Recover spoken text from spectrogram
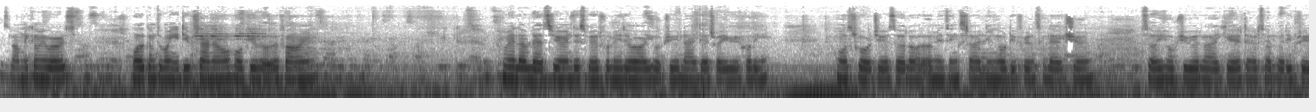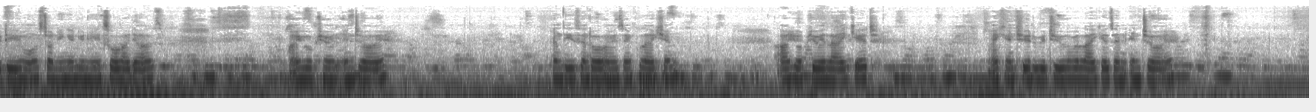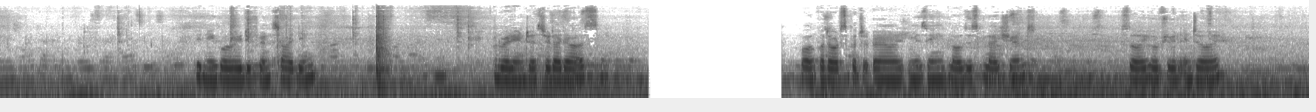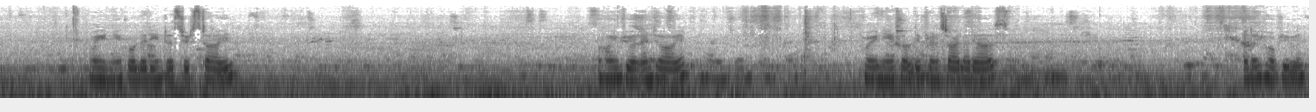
Assalamualaikum viewers. Welcome to my youtube channel. Hope you will be fine. May love bless you in this beautiful video. I hope you like that very beautifully. Most gorgeous a lot amazing styling or different collection so i hope you will like it. That's all very pretty most stunning and unique soul ideas i hope you will enjoy and these and all amazing collection. I hope you will like it. I can share with you will like it and enjoy. Very different styling. Very interested ideas polka dots uh, amazing blouses collections. So i hope you will enjoy my unique already interested style. I hope you will enjoy. My unique all different style ideas and I hope you will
